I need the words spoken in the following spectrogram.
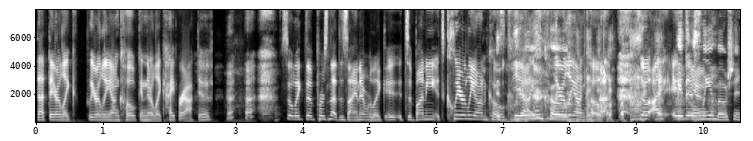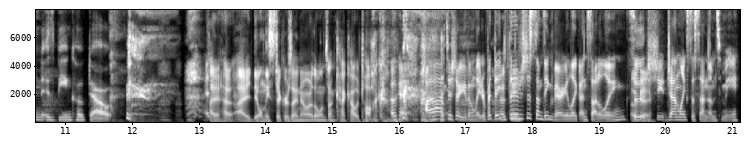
that they're like clearly on coke and they're like hyperactive. So like the person that designed it were like, it- it's a bunny. It's clearly on coke. clearly yeah, on it's coke. clearly on coke. So I, Its there's- only emotion is being coked out. I, ha- I the only stickers i know are the ones on KakaoTalk Okay, I'll have to show you them later. But they, Okay. there's just something very like unsettling. So Okay. she Jen likes to send them to me,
